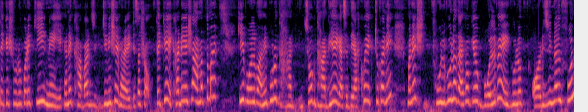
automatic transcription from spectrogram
থেকে শুরু করে কি নেই? এখানে খাবার জিনিসের ভ্যারাইটিস আর সব থেকে এখানে এসে আমার তো মানে কি বলব? আমি পুরো ধা, চোখ ধাঁধিয়ে গেছে। দেখো একটুখানি। মানে ফুলগুলো দেখো কেউ বলবে, এইগুলো অরিজিনাল ফুল।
